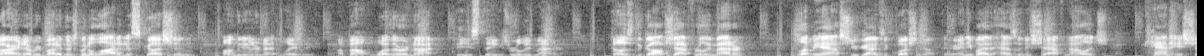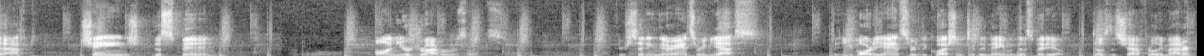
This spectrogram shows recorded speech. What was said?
All right, everybody, there's been a lot of discussion on the internet lately about whether or not these things really matter. Does the golf shaft really matter? Let me ask you guys a question out there. Anybody that has any shaft knowledge, can a shaft change the spin on your driver results? If you're sitting there answering yes, then you've already answered the question to the name of this video. Does the shaft really matter?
